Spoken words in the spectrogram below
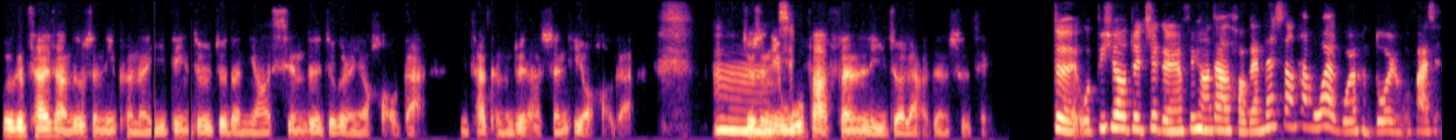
我有个猜想就是你可能一定就是觉得你要先对这个人有好感，你才可能对他身体有好感，嗯就是你无法分离这两件事情。对，我必须要对这个人非常大的好感，但像他们外国人很多人，我发现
